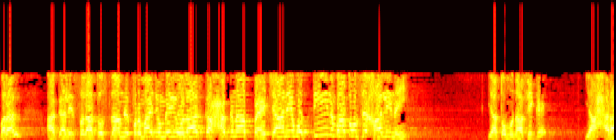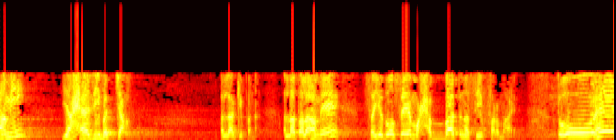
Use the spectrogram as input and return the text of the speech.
برحال اکالی سلاط اسلام نے فرمایا، جو میری اولاد کا حق نہ پہچانے، وہ تین باتوں سے خالی نہیں۔ یا تو منافق ہے، یا حرامی، یا حیضی بچہ۔ اللہ کی پناہ۔ اللہ تعالی ہمیں سیدوں سے محبت نصیب فرمائے۔ تو ہے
